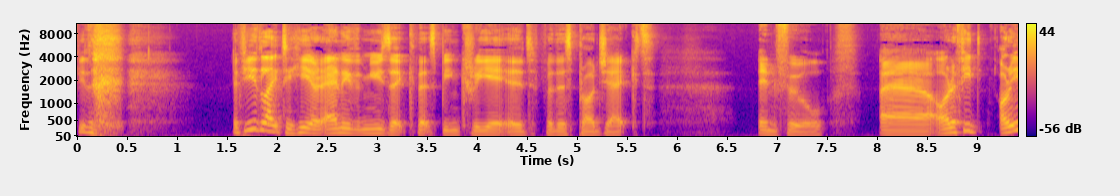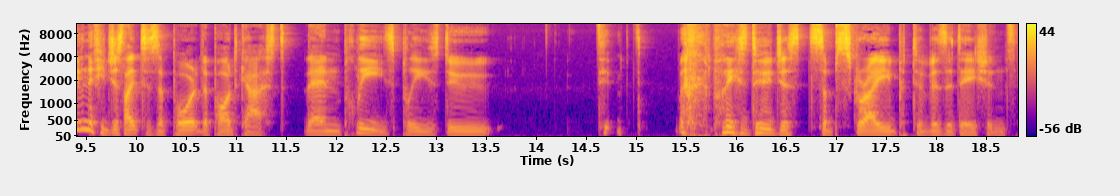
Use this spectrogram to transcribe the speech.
if you'd if you'd like to hear any of the music that's been created for this project in full, uh, or if you or even if you just like to support the podcast, then please, please do. T- please do just subscribe to visitations.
